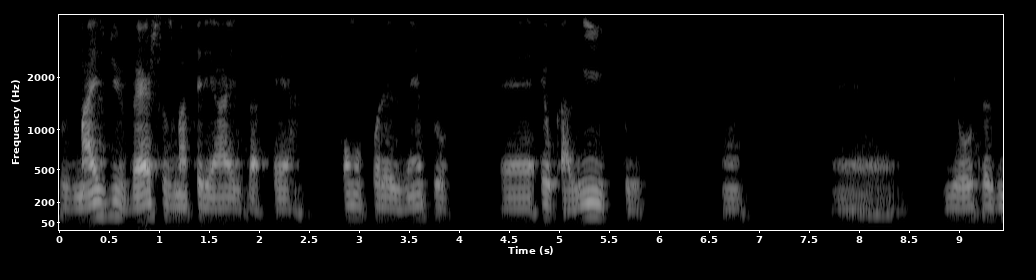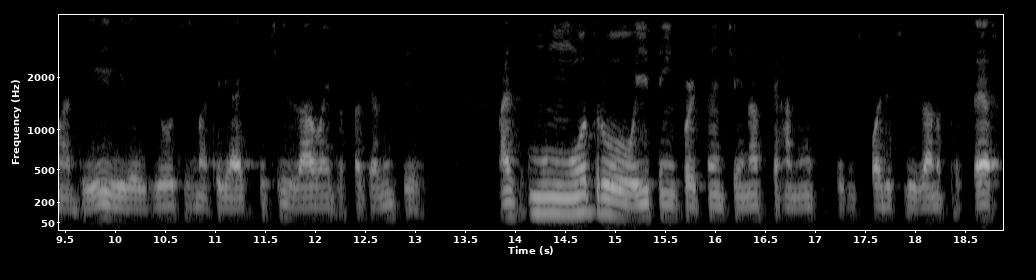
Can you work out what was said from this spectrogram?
os mais diversos materiais da terra, como, por exemplo, é, eucalipto, né? É, e outras madeiras e outros materiais que se utilizavam para fazer a limpeza. Mas um outro item importante nas ferramentas que a gente pode utilizar no processo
